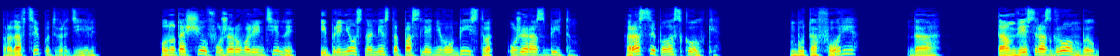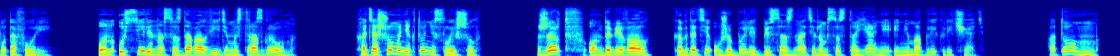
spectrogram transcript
Продавцы подтвердили. Он утащил фужер у Валентины и принес на место последнего убийства уже разбитым. Рассыпал осколки. Бутафория? Да. Там весь разгром был бутафорией. Он усиленно создавал видимость разгрома. Хотя шума никто не слышал. Жертв он добивал когда те уже были в бессознательном состоянии и не могли кричать. Потом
